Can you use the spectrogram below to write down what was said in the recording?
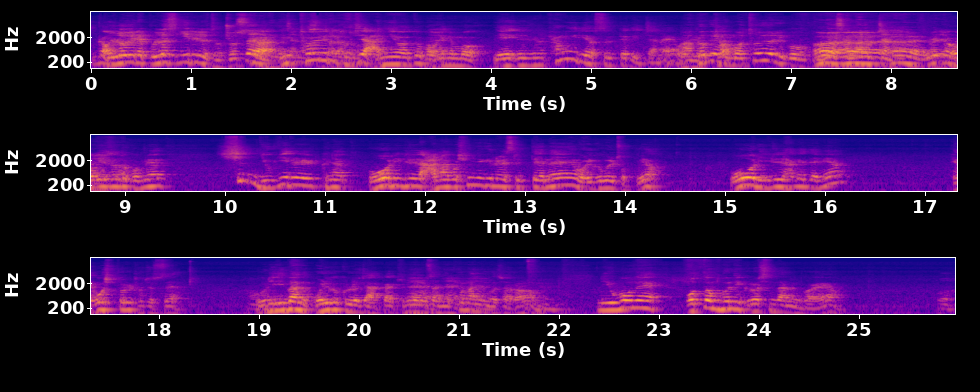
그러니까 근로일에 플러스 1일을 더 줬어야 그러니까 되는 이 거잖아요. 토요일이. 굳이 아니어도 네. 거기는 뭐 예를 들면 평일이었을 때도 있잖아요. 아 월요일부터. 거기는 뭐 토요일이고 어, 그거 어, 상관없잖아. 어, 어. 그러니까 맞아요. 거기서도 보면 16일을 그냥 5월 1일 안 하고 16일을 했을 때는 월급을 줬고요. 5월 1일 하게 되면 150%를 더 줬어요. 어. 우리 일반 월급 근로자 아까 네, 김영사님 네, 표 맞는 네. 것처럼 음. 근데 이번에 어떤 분이 그러신다는 거예요. 뭐.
